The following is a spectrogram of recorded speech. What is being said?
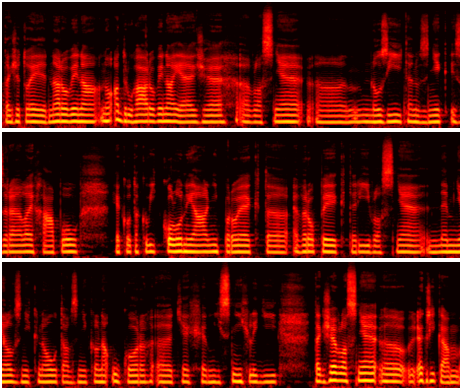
takže to je jedna rovina. No a druhá rovina je, že vlastně mnozí ten vznik Izraele chápou jako takový koloniální projekt Evropy, který vlastně neměl vzniknout a vznikl na úkor těch místních lidí. Takže vlastně, jak říkám,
